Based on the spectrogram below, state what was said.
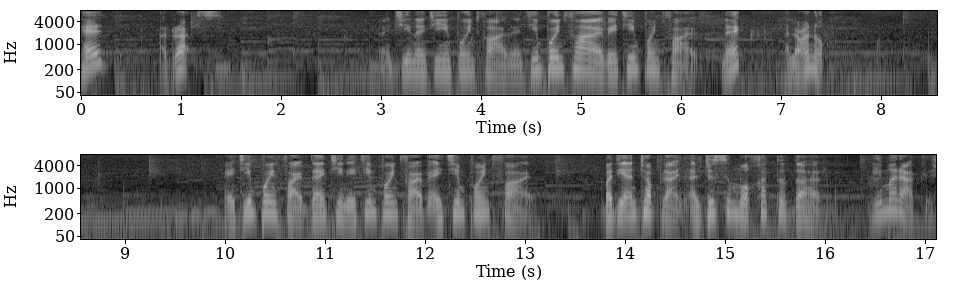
head الرأس 19 19.5 19.5 18.5 neck العنق 18.5 19 18.5 18.5 body and top line الجسم وخط الظهر لمراكش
